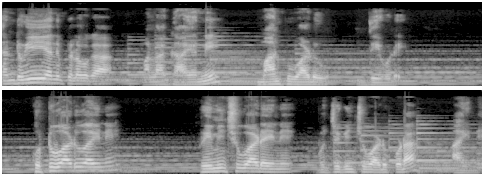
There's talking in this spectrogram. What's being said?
తండ్రి అని పిలవగా మళ్ళా గాయాన్ని మాన్పువాడు దేవుడే. కొట్టువాడు ఆయనే ప్రేమించువాడు ఆయనే బుజ్జగించువాడు కూడా ఆయనే.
